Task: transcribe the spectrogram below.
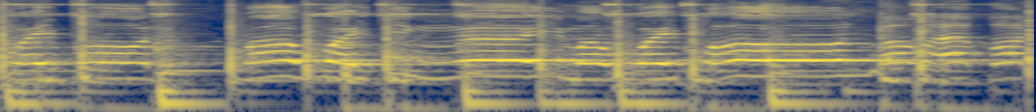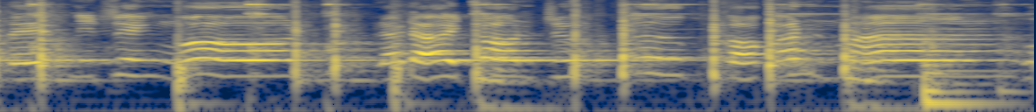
ไหวพรมาไหวทิ้งเอ้ยมาไหวพรเพราะว่าพอ เต็มนี่สิ่งงอนและได้ตอนจึกจึกต่อกันมาโอ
